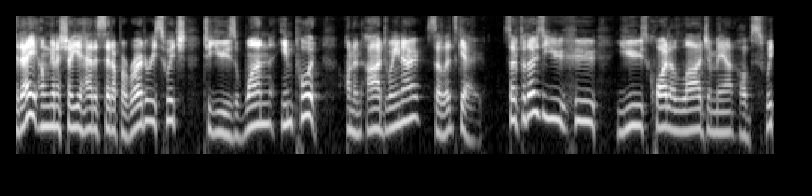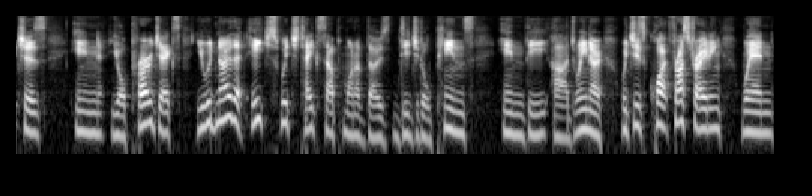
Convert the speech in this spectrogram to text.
Today I'm going to show you how to set up a rotary switch to use one input on an Arduino, so let's go. So for those of you who use quite a large amount of switches in your projects, you would know that each switch takes up one of those digital pins in the Arduino, which is quite frustrating when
